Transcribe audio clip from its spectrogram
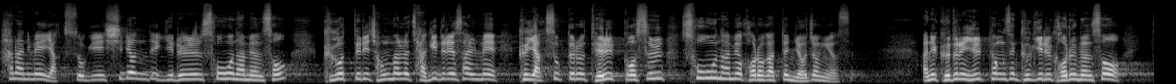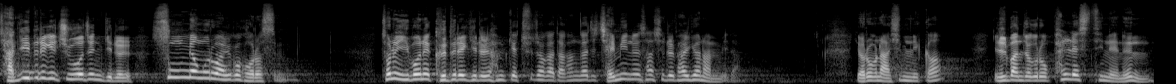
하나님의 약속이 실현되기를 소원하면서 그것들이 정말로 자기들의 삶에 그 약속대로 될 것을 소원하며 걸어갔던 여정이었어요. 아니, 그들은 일평생 그 길을 걸으면서 자기들에게 주어진 길을 숙명으로 알고 걸었습니다. 저는 이번에 그들의 길을 함께 추적하다가 한 가지 재미있는 사실을 발견합니다. 여러분 아십니까? 일반적으로 팔레스틴에는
